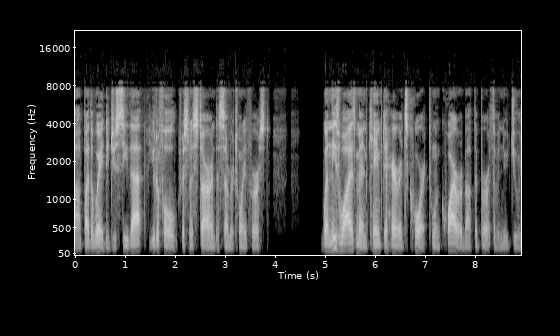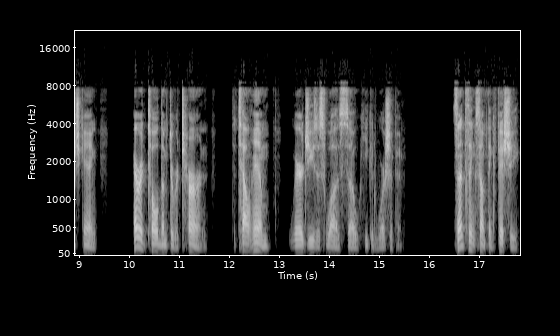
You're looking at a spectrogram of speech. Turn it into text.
uh, by the way, did you see that beautiful Christmas star on December 21st? When these wise men came to Herod's court to inquire about the birth of a new Jewish king, Herod told them to return, to tell him where Jesus was so he could worship him. Sensing something fishy,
